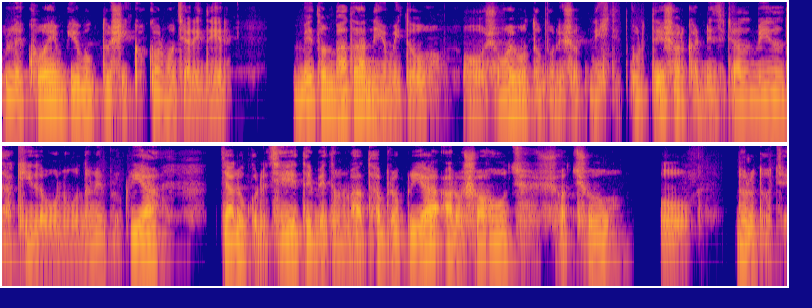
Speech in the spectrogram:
উল্লেখ্য এমপিভুক্ত শিক্ষক কর্মচারীদের বেতন ভাতা নিয়মিত ও সময়মতো পরিশোধ নিশ্চিত করতে সরকার ডিজিটাল বিল, দাখিল ও অনুমোদনের প্রক্রিয়া চালু করেছে। এতে বেতন ভাতা প্রক্রিয়া আরও সহজ, স্বচ্ছ ও দ্রুত হচ্ছে।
